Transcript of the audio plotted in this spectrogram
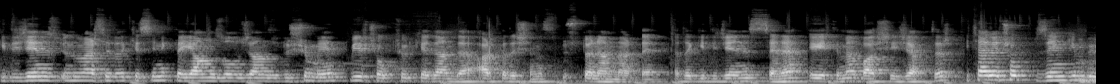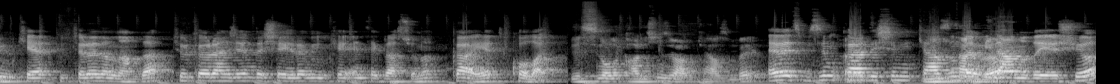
Gideceğiniz üniversitede kesinlikle yalnız olacağınızı düşünmeyin. Birçok Türkiye'den de arkadaşınız üst dönemlerde ya da gideceğiniz sene eğitime başlayacaktır. İtalya çok zengin bir ülke kültürel anlamda. Türk öğrencilerin de şehre ve ülkeye entegrasyonu gayet kolay. Bir de sizin orada kardeşiniz vardı Kazım Bey. Evet bizim kardeşim Kazım da İtalya'da. Milano'da yaşıyor.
